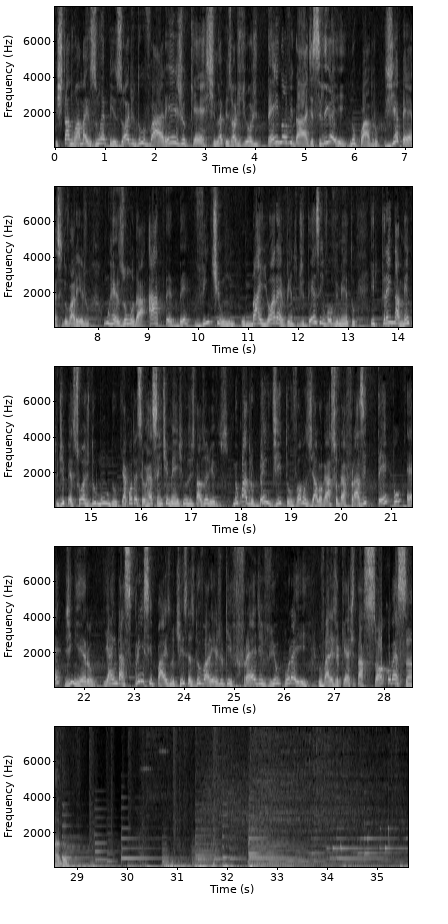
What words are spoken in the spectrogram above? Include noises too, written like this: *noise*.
Está no ar mais um episódio do Varejo Cast. No episódio de hoje tem novidade. Se liga aí, no quadro GPS do Varejo, um resumo da ATD 21, o maior evento de desenvolvimento e treinamento de pessoas do mundo, que aconteceu recentemente nos Estados Unidos. No quadro Bendito, vamos dialogar sobre a frase tempo é dinheiro e ainda as principais notícias do varejo que Fred viu por aí. O Varejo Cast está só começando.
